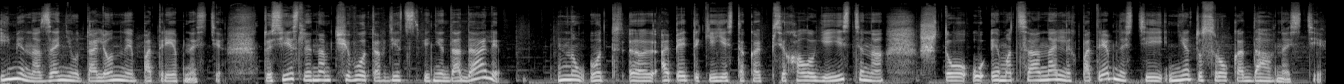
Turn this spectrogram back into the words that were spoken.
именно за неутоленные потребности. То есть, если нам чего-то в детстве не додали, ну, вот э, опять-таки есть такая психология истина, что у эмоциональных потребностей нету срока давности.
